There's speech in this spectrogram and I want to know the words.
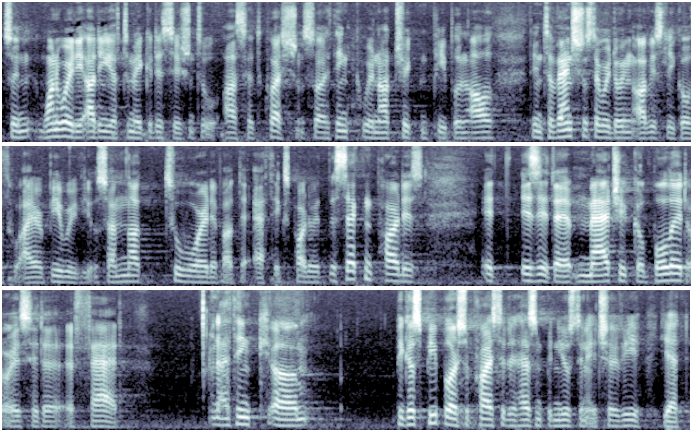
So in one way or the other, you have to make a decision to ask that question. So I think we're not tricking people in all the interventions that we're doing obviously go through IRB review, so I'm not too worried about the ethics part of it. The second part is, it, is it a magical bullet or is it a, a fad? And I think um, because people are surprised that it hasn't been used in HIV yet,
